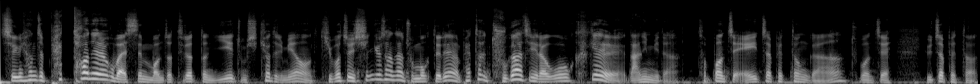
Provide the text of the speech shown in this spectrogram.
지금 현재 패턴이라고 말씀 먼저 드렸던 이해 좀 시켜드리면 기본적인 신규 상장 종목들은 패턴 두 가지라고 크게 나뉩니다. 첫 번째 A자 패턴과 두 번째 U자 패턴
